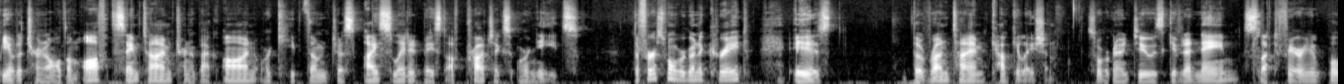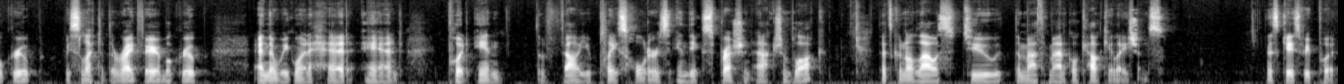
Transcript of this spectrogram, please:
be able to turn all of them off at the same time, turn it back on, or keep them just isolated based off projects or needs. The first one we're going to create is the runtime calculation. So what we're going to do is give it a name, select variable group. We selected the right variable group, and then we went ahead and put in the value placeholders in the expression action block. That's going to allow us to do the mathematical calculations. In this case, we put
